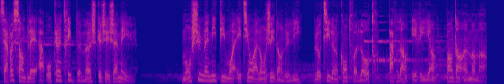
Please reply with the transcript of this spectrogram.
Ça ressemblait à aucun trip de mush que j'ai jamais eu. Mon chumami puis moi étions allongés dans le lit, blottis l'un contre l'autre, parlant et riant, pendant un moment.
